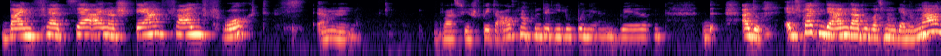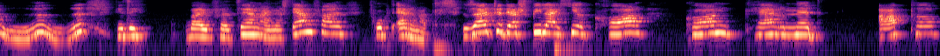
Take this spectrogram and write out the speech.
beim Verzehr einer Sternfallfrucht, ähm, was wir später auch noch unter die Lupe nehmen werden. Also entsprechend der Angabe, was man gerne mag, wie sich beim Verzehren einer Sternfallfrucht erinnert. Sollte der Spieler hier Corn, Cornkerned Ape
